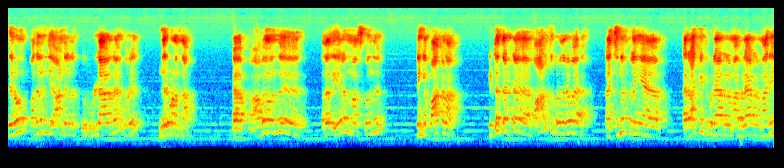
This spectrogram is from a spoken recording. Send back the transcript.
வெறும் பதினஞ்சு ஆண்டுகளுக்கு உள்ளான ஒரு நிறுவனம் தான் அவன் வந்து அதாவது ஏலன் மாஸ்க் வந்து நீங்க பார்க்கலாம். கிட்டத்தட்ட வாரத்துக்கு ஒரு தடவை சின்ன பிள்ளைங்க ராக்கெட் விளையாடுற மாதிரி விளையாடுற மாதிரி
